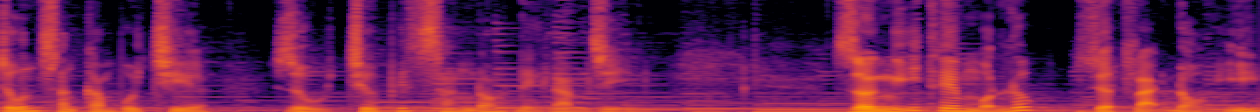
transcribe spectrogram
trốn sang Campuchia dù chưa biết sang đó để làm gì. Rồi nghĩ thêm một lúc, Duyệt lại đổi ý.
